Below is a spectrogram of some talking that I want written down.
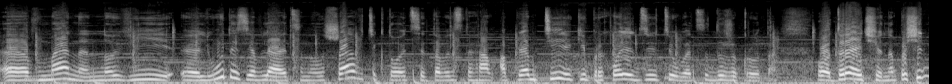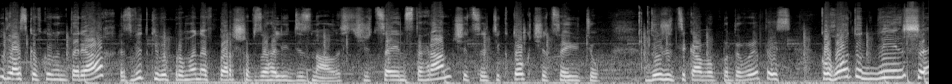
е, в мене нові е, люди з'являються не лише в Тіктоці та в Інстаграм, а прям ті, які приходять з Ютуба. Це дуже круто. О, до речі, напишіть, будь ласка, в коментарях, звідки ви про мене вперше взагалі дізнались? Чи це Інстаграм, чи це Тікток, чи це Ютуб. Дуже цікаво подивитись, кого тут більше.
